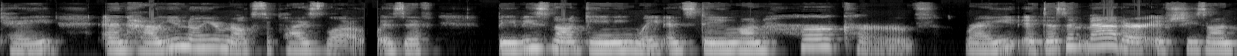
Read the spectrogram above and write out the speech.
Okay, and how you know your milk supply is low is if baby's not gaining weight and staying on her curve, right? It doesn't matter if she's on,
